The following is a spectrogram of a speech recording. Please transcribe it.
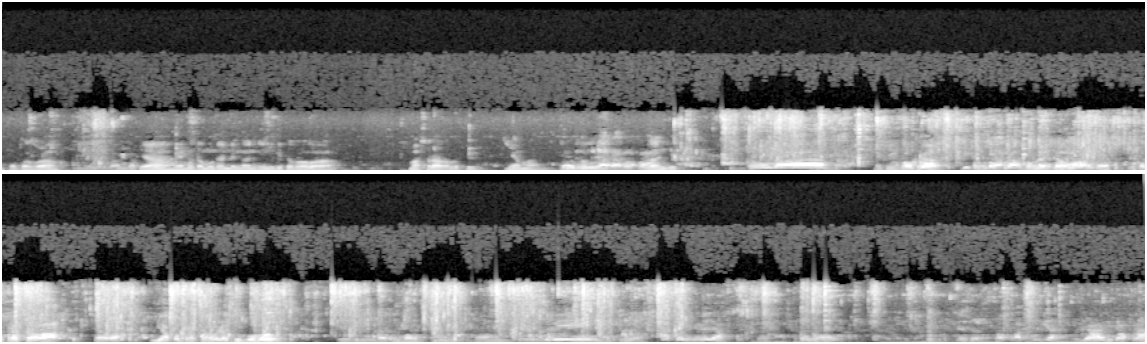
kita bawa. Ya, mudah-mudahan dengan ini kita bawa masyarakat lebih nyaman. Oke, lanjut. Ular Kobra, kobra, Jawa, kobra Jawa, Jawa. Iya kobra Jawa lah apa ini coklat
